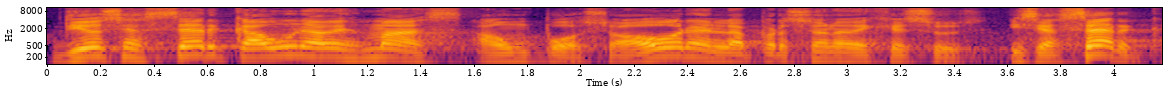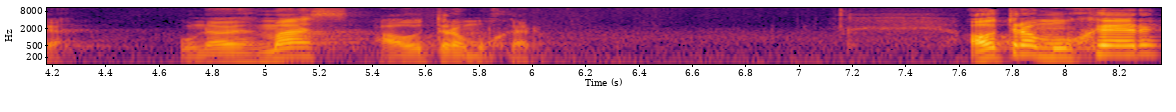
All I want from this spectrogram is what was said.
Dios se acerca una vez más a un pozo, ahora en la persona de Jesús, y se acerca una vez más a otra mujer. A otra mujer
